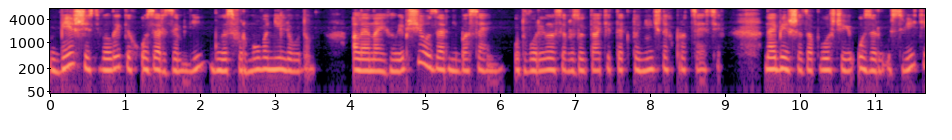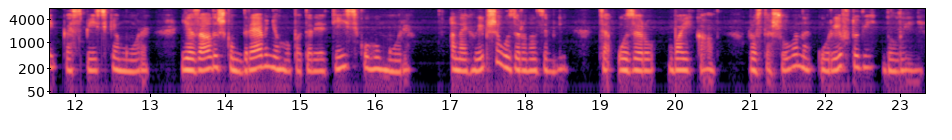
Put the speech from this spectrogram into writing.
Більшість великих озер Землі були сформовані льодом, але найглибші озерні басейни утворилися в результаті тектонічних процесів. Найбільше за площею озеро у світі Каспійське море, є залишком древнього Патріатійського моря, а найглибше озеро на землі це озеро Байкал, розташоване у Рифтовій долині.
